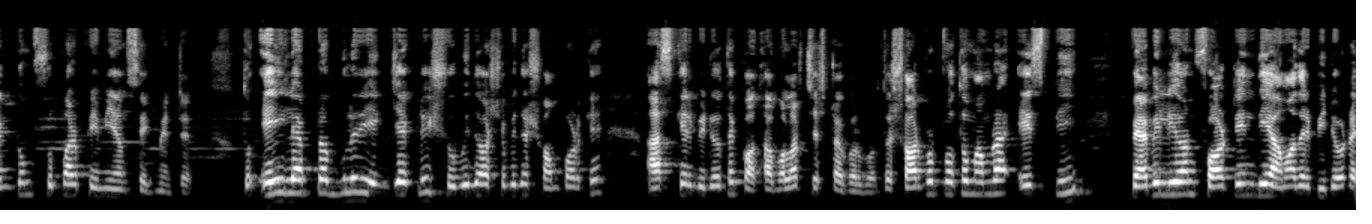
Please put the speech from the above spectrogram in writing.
একদম সুপার প্রিমিয়াম সেগমেন্টের তো এই ল্যাপটপগুলির এক্স্যাক্টলি সুবিধা অসুবিধা সম্পর্কে আজকের ভিডিওতে কথা বলার চেষ্টা করব। তো সর্বপ্রথম আমরা এইচপি প্যাভিলিয়ন ফোরটিন দিয়ে আমাদের ভিডিওটা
